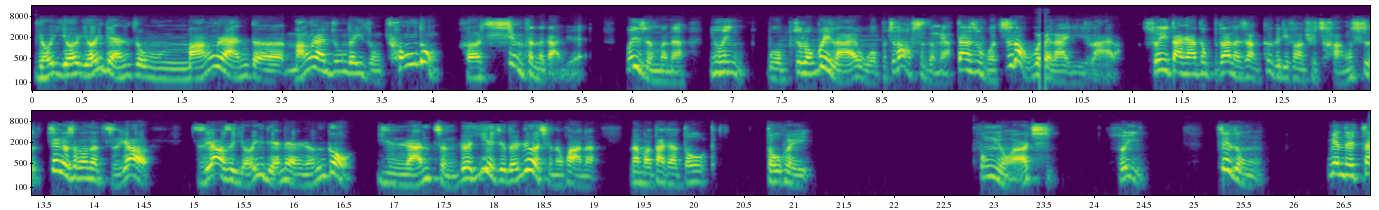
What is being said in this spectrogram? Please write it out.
有有有一点这种茫然的茫然中的一种冲动。和兴奋的感觉，为什么呢？因为我不知道未来，我不知道是怎么样，但是我知道未来已来了，所以大家都不断的向各个地方去尝试。这个时候呢，只要只要是有一点点能够引燃整个业界的热情的话呢，那么大家都都会蜂拥而起。所以这种面对在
